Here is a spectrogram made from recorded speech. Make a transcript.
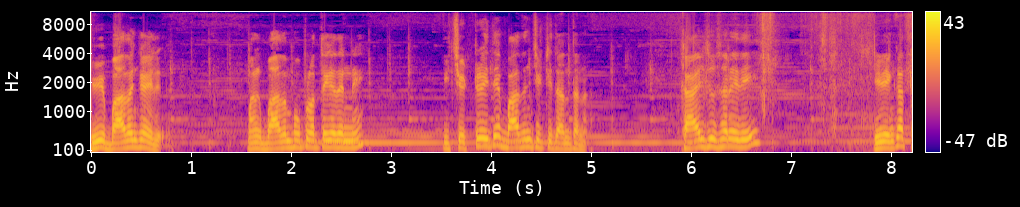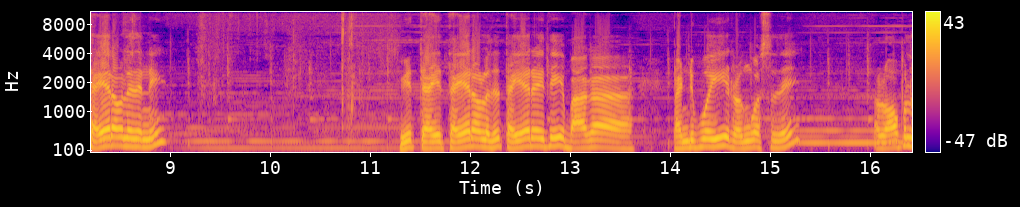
ఇవి బాదం కాయలు మనకు బాదం పప్పులు వస్తాయి కదండి. ఈ చెట్టు అయితే బాదం చెట్టు ఇది అంతన. కాయలు చూసారా ఇది? ఇవి ఇంకా తయారవ్వలేదండి. ఇవి తయ తయారవ్వలేదు. తయారైతే బాగా పండిపోయి రంగు వస్తుంది. లోపల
